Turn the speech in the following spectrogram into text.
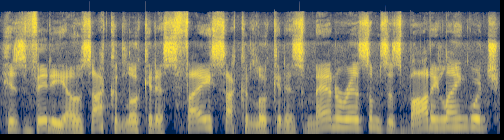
his videos. I could look at his face, I could look at his mannerisms, his body language,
